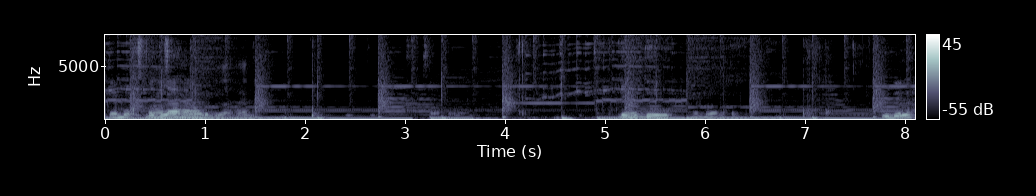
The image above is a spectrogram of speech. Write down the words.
Tembok Sebelahan. sama. kebelahan kayak gitu Yang berantem. udahlah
